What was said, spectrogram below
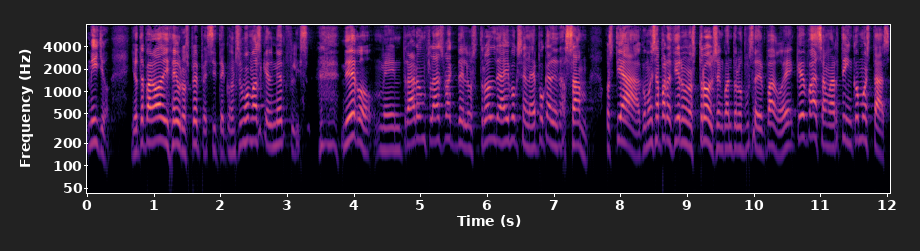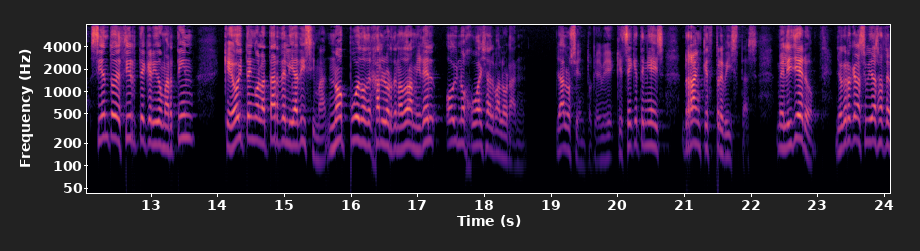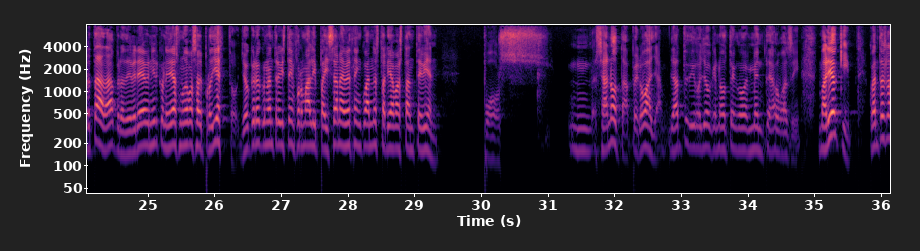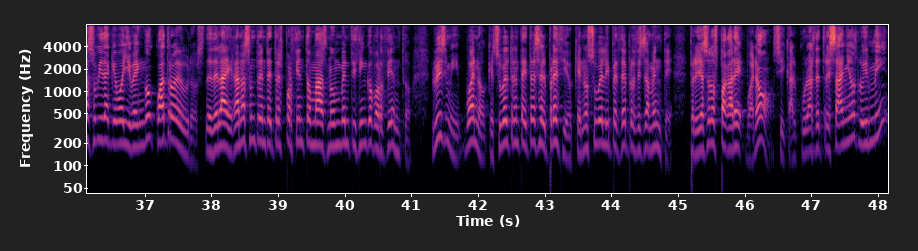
Millo, yo te pagaba 10 euros, Pepe, si te consumo más que el Netflix. Diego, me entraron flashback de los trolls de iBox en la época de Dasam. Hostia, cómo desaparecieron los trolls en cuanto lo puse de pago, ¿eh? ¿Qué pasa, Martín? ¿Cómo estás? Siento decirte, querido Martín, que hoy tengo la tarde liadísima. No puedo dejar el ordenador a Miguel, hoy no jugáis al Valorant. Ya lo siento, que, sé que teníais ranked previstas. Melillero, yo creo que la subida es acertada, pero debería venir con ideas nuevas al proyecto. Yo creo que una entrevista informal y paisana de vez en cuando estaría bastante bien. Pues Mm, se anota, pero vaya, ya te digo yo que no tengo en mente algo así. Marioki, ¿cuánto es la subida que voy y vengo? 4 euros. De Delay, ganas un 33% más, no un 25%. Luismi, bueno, que sube el 33% el precio, que no sube el IPC precisamente, pero ya se los pagaré. Bueno, si calculas de 3 años, Luismi,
